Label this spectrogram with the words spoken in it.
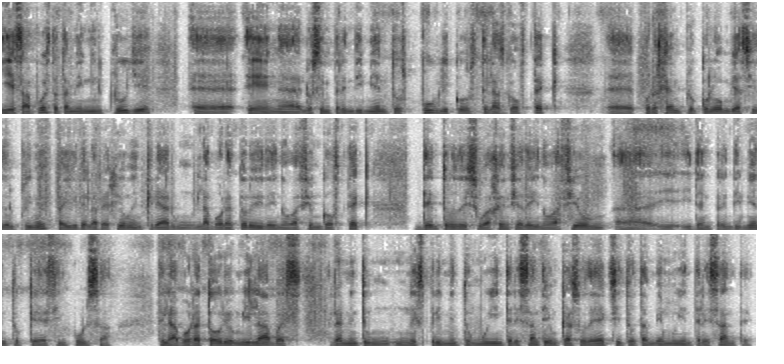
y esa apuesta también incluye eh, en eh, los emprendimientos públicos de las GovTech. Eh, por ejemplo, Colombia ha sido el primer país de la región en crear un laboratorio de innovación GovTech dentro de su agencia de innovación y, y de emprendimiento que es Impulsa de laboratorio Milab es realmente un, experimento muy interesante y un caso de éxito también muy interesante.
